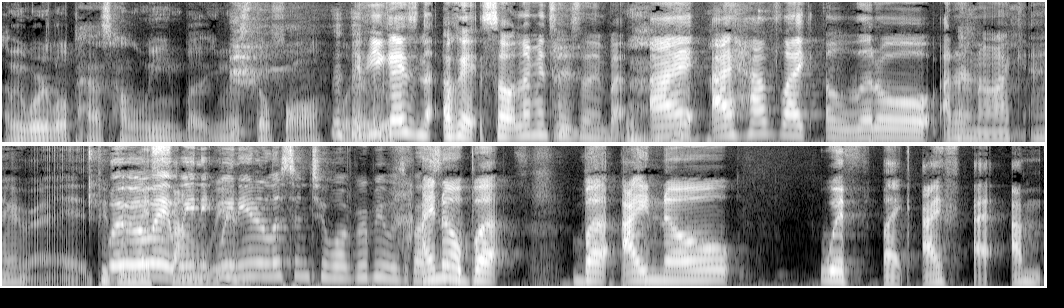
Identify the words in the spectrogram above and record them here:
I mean, we're a little past Halloween, but you know, it's still fall. If Whatever. you guys know, okay, so let me tell you something. But I I have like a little I don't know. I can I, people Wait, may wait, wait. sound We need, we weird. need to listen to what Ruby was about to I know, say. but but I know with like I, I I'm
